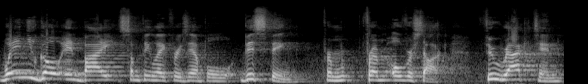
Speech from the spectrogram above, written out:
When you go and buy something like, for example, this thing from, from Overstock through Rakuten,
